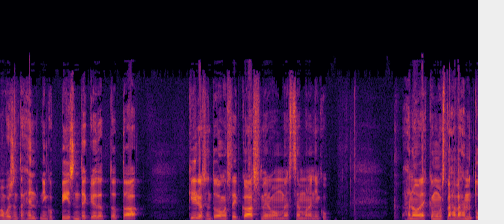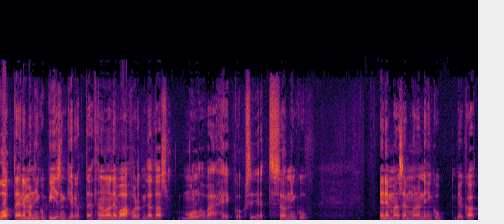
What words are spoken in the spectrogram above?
mä voisin sanoa, että niin biisintekijöitä tota, Kirjosen Tuomas eli Kasmir mun mielestä semmoinen niin kuin, hän on ehkä mun mielestä vähän vähemmän tuottaja, enemmän niin biisinkirjoittaja. Hänellä on ne vahvuudet, mitä taas mulla on vähän heikkouksia. Että se on niin kuin, enemmän semmoinen, niin kuin, joka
